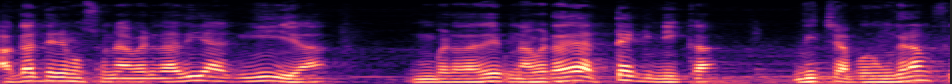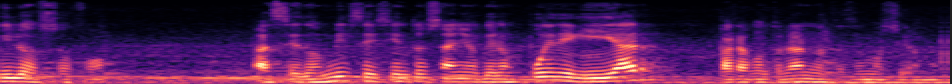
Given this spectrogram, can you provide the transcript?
Acá tenemos una verdadera guía, una verdadera técnica dicha por un gran filósofo hace 2600 años que nos puede guiar para controlar nuestras emociones.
